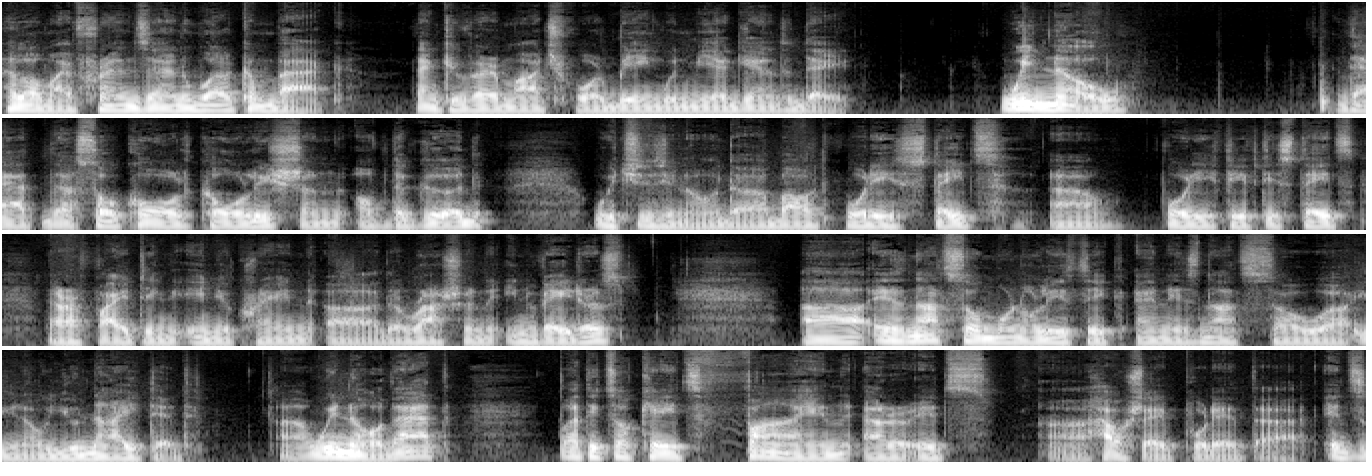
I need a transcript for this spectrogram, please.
Hello, my friends, and welcome back. Thank you very much for being with me again today. We know that the so-called coalition of the good, which is, you know, the about 40 states, uh, 40, 50 states that are fighting in Ukraine, uh, the Russian invaders, uh, is not so monolithic and is not so, uh, you know, united. Uh, we know that, but it's okay. It's fine, or it's uh, how should I put it? it's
